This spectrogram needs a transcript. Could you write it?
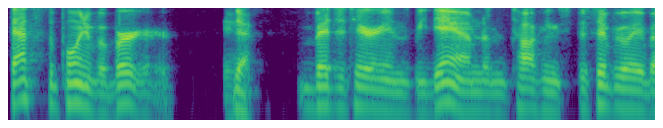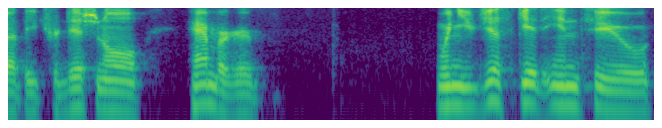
that's the point of a burger. Yeah. Vegetarians be damned. I'm talking specifically about the traditional hamburger. When you just get into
